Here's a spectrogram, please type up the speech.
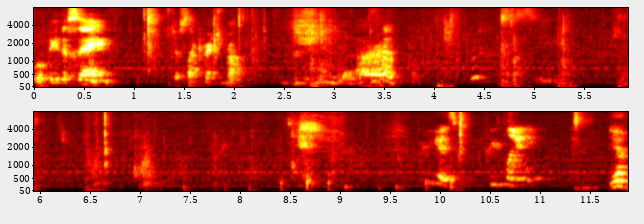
will be the same, just like French Pop. All right. Are you guys pre-planning? Yeah.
